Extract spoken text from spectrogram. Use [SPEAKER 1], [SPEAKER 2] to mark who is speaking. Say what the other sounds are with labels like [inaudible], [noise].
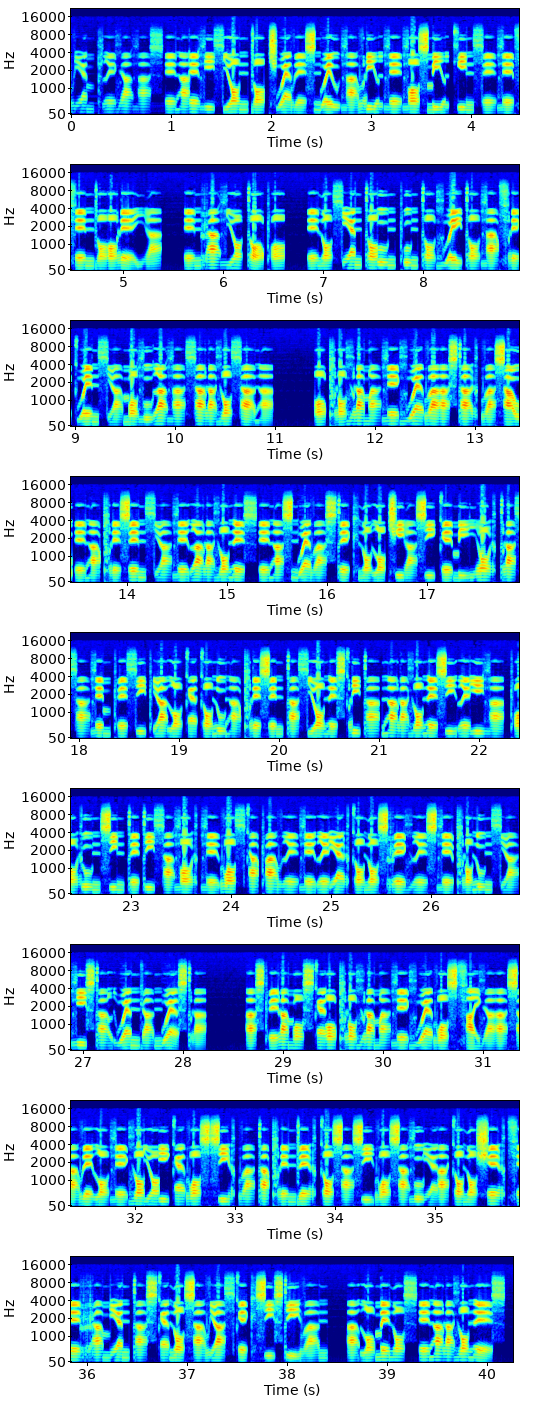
[SPEAKER 1] bien plegadas en la edición 2 jueves 9 de abril de 2015 defendo ella, en Radio Topo, en 101.9 la frecuencia modulada zaragozana. O programa de nueva estar basado en la presencia del aragonés en las nuevas tecnologías y que mejor traza en principio lo que con una presentación escrita en aragonés y leída por un sintetizador de voz capaz de leer con los reglas de pronuncia y luenga nuestra. Esperamos que el programa de nuevos faiga a saberlo de goyo y que vos sirva a aprender cosas y vos ayude a conocer herramientas que no sabías que existían, a lo menos en aragonés.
